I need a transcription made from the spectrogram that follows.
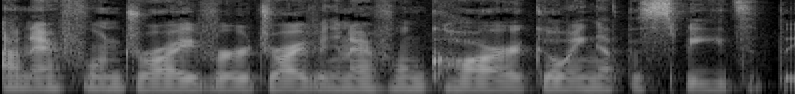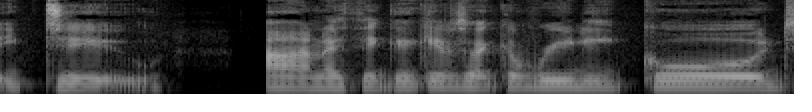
an F1 driver driving an F1 car going at the speeds that they do. And I think it gives like a really good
